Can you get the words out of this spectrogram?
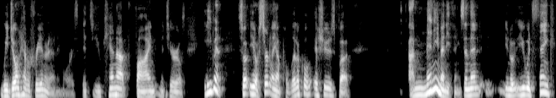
we don't have a free internet anymore. It's, it's you cannot find materials, even so. You know, certainly on political issues, but on many many things. And then you know, you would think,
